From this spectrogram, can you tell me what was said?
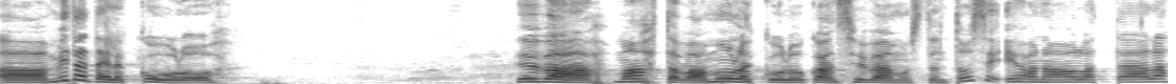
Uh, mitä teille kuuluu? Hyvää, mahtavaa. Mulle kuuluu myös hyvää. Musta on tosi ihanaa olla täällä.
